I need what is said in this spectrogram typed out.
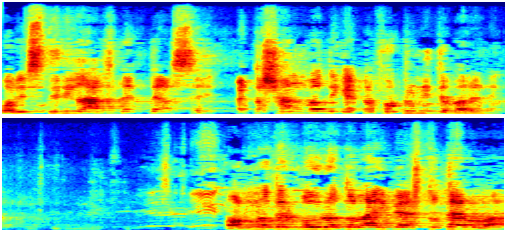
ওর স্ত্রী লাশ দেখতে আসছে। একটা সাংবাদিক একটা ফটো নিতে পারে না অন্যদের বৌরা তো লাইভে আসতো তেরো বার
